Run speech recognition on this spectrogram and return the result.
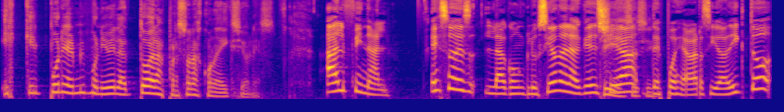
es que él pone al mismo nivel a todas las personas con adicciones. Al final, eso es la conclusión a la que él Sí, llega sí, sí. después de haber sido adicto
